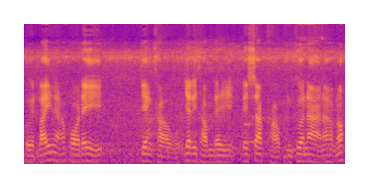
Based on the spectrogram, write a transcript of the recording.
เปิดไลฟ์นะครับ พอได้ แจ้งข่าวญาติธรรมได้ได้ทราบข่าวกันทั่วหน้านะครับเนาะ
